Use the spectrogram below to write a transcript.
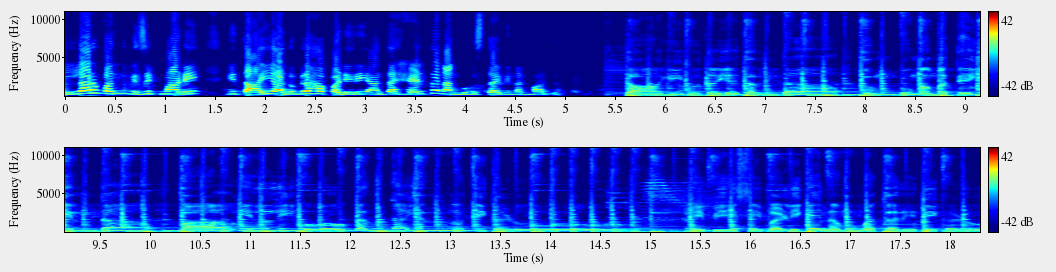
ಎಲ್ಲರೂ ಬಂದು ವಿಸಿಟ್ ಮಾಡಿ, ಈ ತಾಯಿ ಅನುಗ್ರಹ ಪಡೀರಿ ಅಂತ ಹೇಳ್ತಾ ನಾನು ಮುಗಿಸ್ತಾ ಇದ್ದೀನಿ ನನ್ನ ಮಾತು. ತಾಯಿ ಹೃದಯದಂದ ತುಂಬು ಮಮತೆಯಿಂದ ಓ ಗಂಧ ಎನ್ನುತಿಗಳು ಕೈ ಬೀಸಿ ಬಳಿಗೆ ನಮ್ಮ ಕರೆದಿಗಳು.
